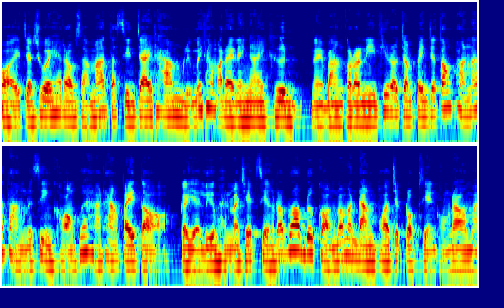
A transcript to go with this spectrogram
บ่อยๆจะช่วยให้เราสามารถตัดสินใจทำหรือไม่ทำอะไรได้ง่ายขึ้น ในบางกรณีที่เราจำเป็นจะต้องพังหน้าต่างหรือสิ่งของเพื่อหาทางไปต่อ ก็อย่าลืมหันมาเช็คเสียงรอบๆดูก่อนว่ามันดังพอจะกลบเสียงของเราไหม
